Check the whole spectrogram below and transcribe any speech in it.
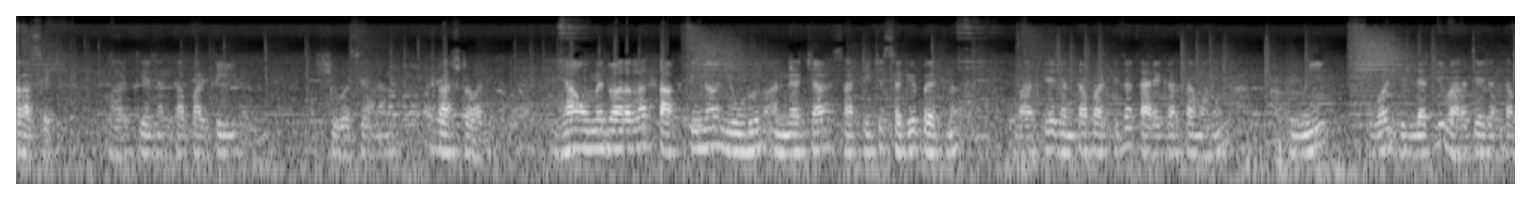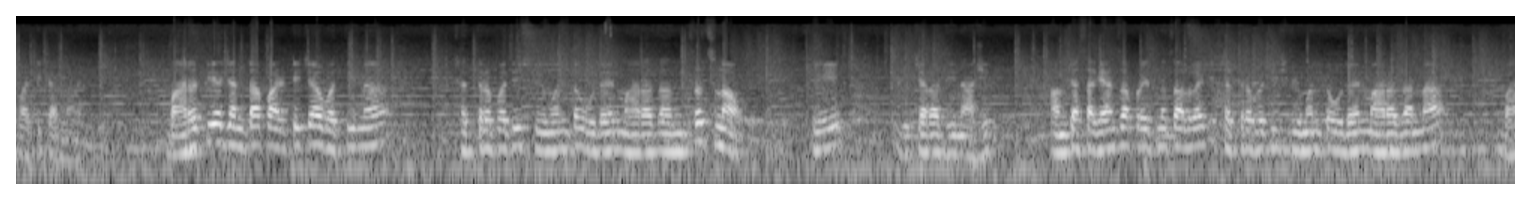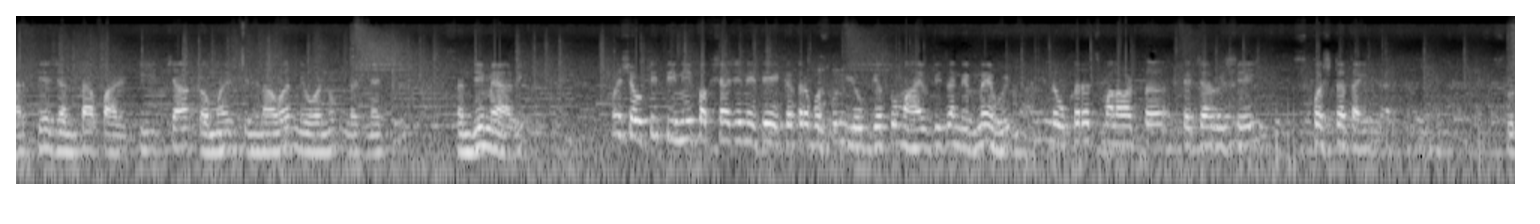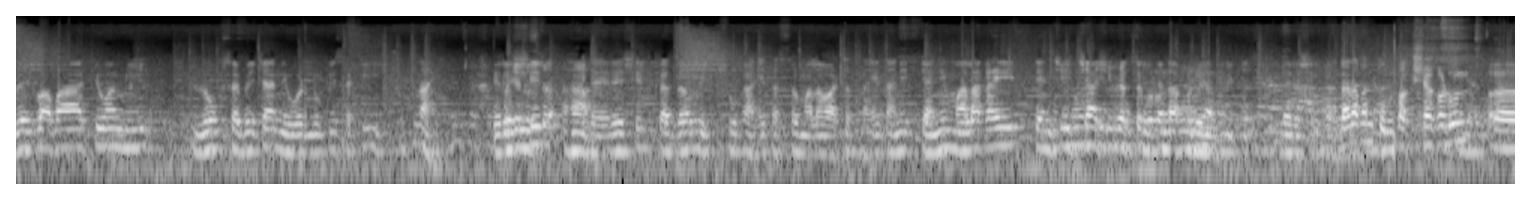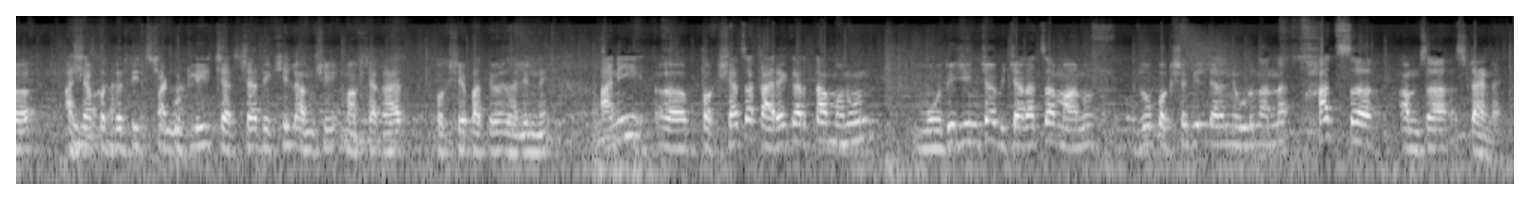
Bharatiya Janata party Shiv Sena Rashtrawadi. ह्या उमेदवाराला ताकदीनं निवडून आणण्याच्या साठीचे सगळे प्रयत्न भारतीय जनता पार्टीचा कार्यकर्ता म्हणून मी व जिल्ह्यातली भारतीय जनता पार्टी करणार आहे. भारतीय जनता पार्टीच्या वतीनं छत्रपती श्रीमंत उदयन महाराजांचंच नाव हे विचाराधीन आहे. आमच्या सगळ्यांचा प्रयत्न चालू आहे की छत्रपती श्रीमंत उदयन महाराजांना भारतीय जनता पार्टीच्या कमळ चिन्हावर निवडणूक लढण्याची संधी मिळावी. पण शेवटी तिन्ही पक्षाचे नेते एकत्र बसून योग्य तो महायुतीचा निर्णय होईल आणि लवकरच मला वाटतं त्याच्याविषयी स्पष्टता येईल. सुरेश बाबा किंवा मी लोकसभेच्या निवडणुकीसाठी इच्छुक नाही. धैर्यशील हां. धैर्यशील कदम इच्छुक आहेत असं मला वाटत नाहीत आणि त्यांनी मला काही त्यांची इच्छा अशी व्यक्त करून दाखवली. धैर्यशील कदम दादा पण तुम पक्षाकडून अ, अशा पद्धतीची कुठलीही चर्चा देखील आमची मागच्या काळात पक्षीय पातळीवर झालेली नाही आणि अ, पक्षाचा कार्यकर्ता म्हणून मोदीजींच्या विचाराचा माणूस जो पक्ष देईल त्याला निवडून आणणं हाच अ, आमचा स्टँड आहे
